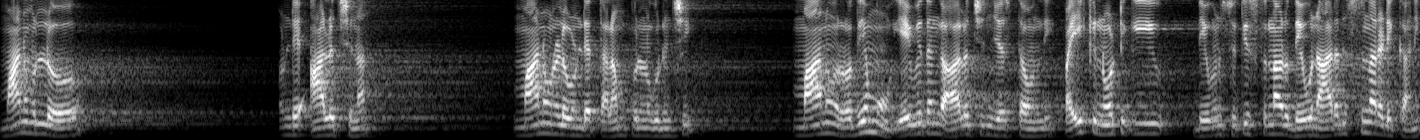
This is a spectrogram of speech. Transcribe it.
మానవుల్లో ఉండే ఆలోచన మానవులలో ఉండే తలంపులను గురించి మానవ హృదయము ఏ విధంగా ఆలోచన చేస్తూ ఉంది పైకి నోటికి దేవుని శుతిస్తున్నారు దేవుని ఆరాధిస్తున్నారని కానీ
